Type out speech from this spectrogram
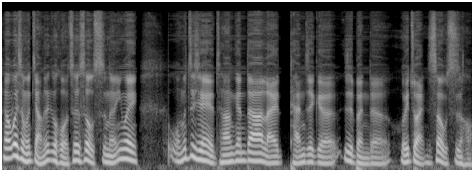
那为什么讲这个火车寿司呢？因为我们之前也常常跟大家来谈这个日本的回转寿司哈。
